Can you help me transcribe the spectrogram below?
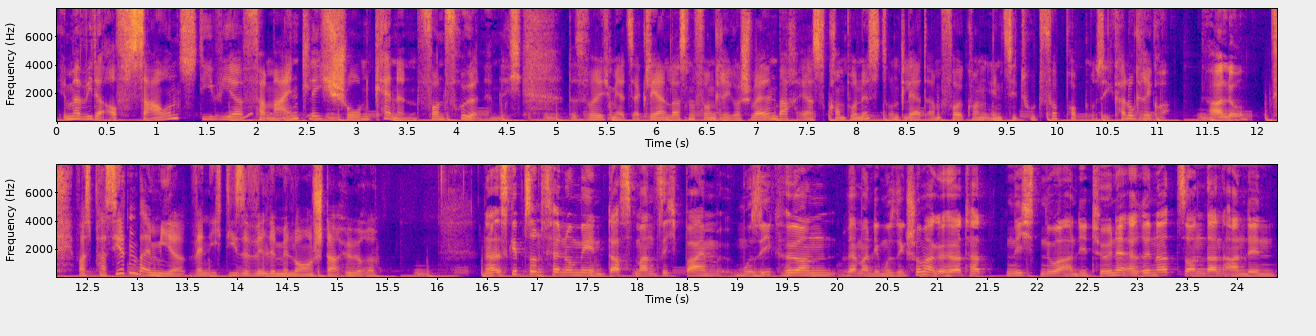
immer wieder auf Sounds, die wir vermeintlich schon kennen, von früher nämlich? Das würde ich mir jetzt erklären lassen von Gregor Schwellenbach. Er ist Komponist und lehrt am Volkwang Institut für Popmusik. Hallo Gregor. Hallo. Was passiert denn bei mir, wenn ich diese wilde Melange da höre? Na, es gibt so ein Phänomen, dass man sich beim Musikhören, wenn man die Musik schon mal gehört hat, nicht nur an die Töne erinnert, sondern an den,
